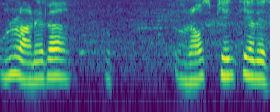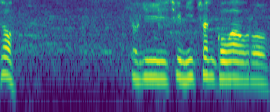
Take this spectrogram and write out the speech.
오늘 아내가 어, 라오스 비엔티안에서 여기 지금 인천공항으로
